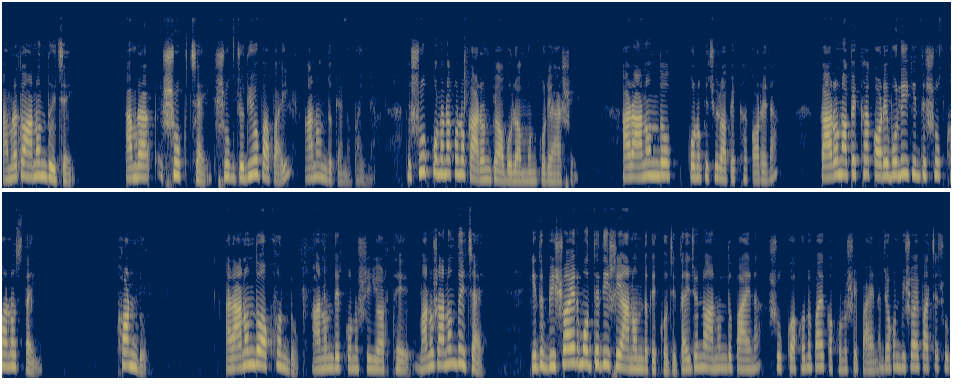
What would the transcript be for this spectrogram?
আমরা তো আনন্দই চাই। আমরা সুখ চাই। সুখ যদিও পা পাই, আনন্দ কেন পাই না? তো সুখ কোনো না কোনো কারণকে অবলম্বন করে আসে। আর আনন্দ কোনো কিছুর অপেক্ষা করে না। কারণ অপেক্ষা করে বলেই কিন্তু সুখ ক্ষণস্থায়ী। খণ্ড। আর আনন্দ অখণ্ড। আনন্দের কোনো সেই অর্থে মানুষ আনন্দই চায়। কিন্তু বিষয়ের মধ্যে দিয়ে সে আনন্দকে খোঁজে। তাই জন্য আনন্দ পায় না, সুখ কখনো পায়, কখনো সে পায় না। যখন বিষয় পাচ্ছে, সুখ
